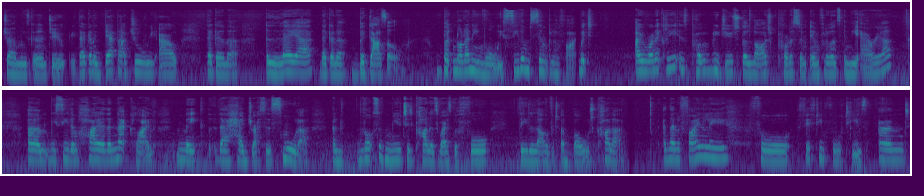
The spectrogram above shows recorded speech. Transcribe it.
Germany's gonna do. They're gonna get that jewelry out, they're gonna layer, they're gonna bedazzle. But not anymore. We see them simplify, which ironically is probably due to the large Protestant influence in the area. Um, we see them higher the neckline, make their headdresses smaller, and lots of muted colours, whereas before they loved a bold colour. And then finally, for the 1540s and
